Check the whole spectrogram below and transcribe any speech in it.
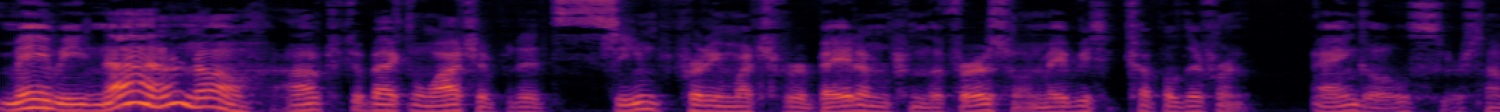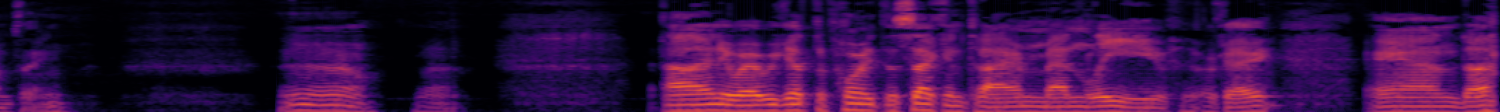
Maybe. No, I don't know. I'll have to go back and watch it, but it seemed pretty much verbatim from the first one. Maybe a couple different angles or something. I don't know. But uh, anyway, we get the point the second time. Men leave. Okay. And uh,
